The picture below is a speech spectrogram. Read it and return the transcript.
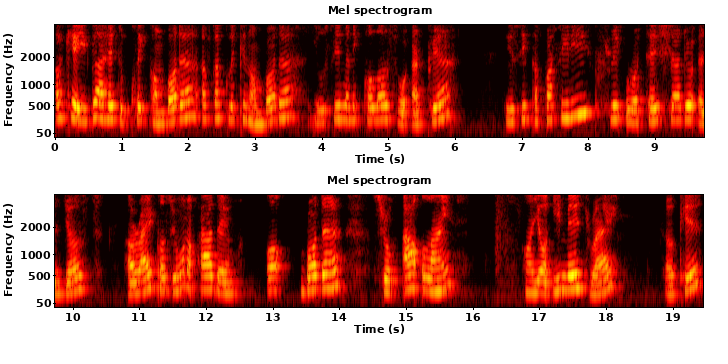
Okay you go ahead to click on border. After clicking on border you see many colors will appear. You see capacity flip rotate shadow adjust. All right because we want to add a border stroke outline on your image right? Okay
